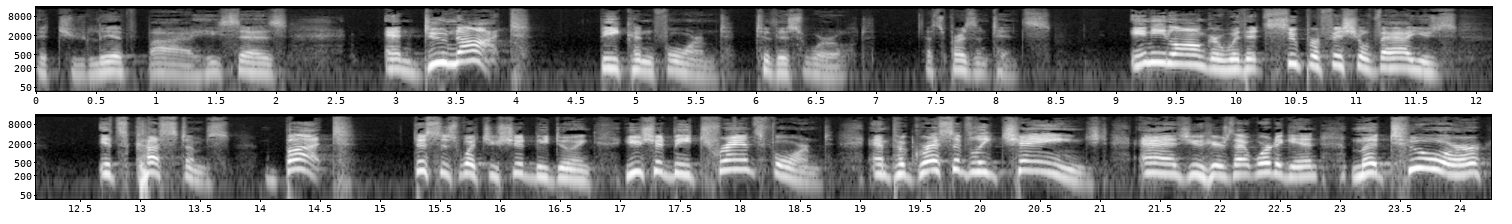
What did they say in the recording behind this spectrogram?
that you live by. He says, and do not be conformed to this world. That's present tense. Any longer with its superficial values, its customs, but this is what you should be doing. You should be transformed and progressively changed as you, here's that word again, mature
